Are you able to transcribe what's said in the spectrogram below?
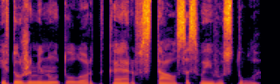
и в ту же минуту лорд Кэр встал со своего стула.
